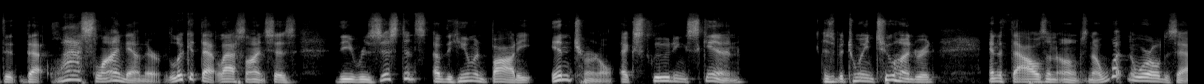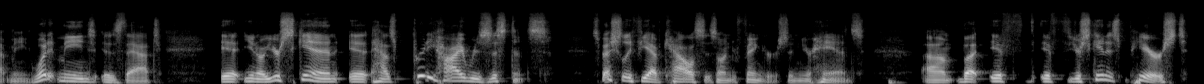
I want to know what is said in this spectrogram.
that last line down there. Look at that last line. It says the resistance of the human body internal, excluding skin, is between 200 and 1000 ohms. Now, what in the world does that mean? What it means is that it, you know, your skin it has pretty high resistance, especially if you have calluses on your fingers and your hands. Um, but if if your skin is pierced,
